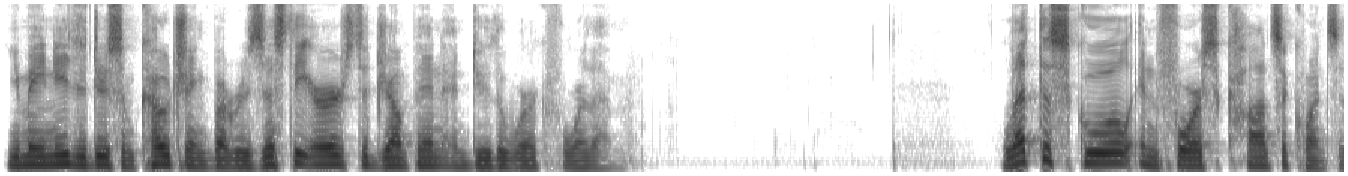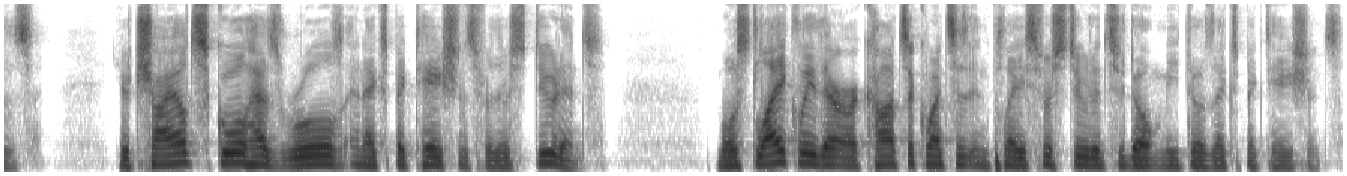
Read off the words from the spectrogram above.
you may need to do some coaching, but resist the urge to jump in and do the work for them. Let the school enforce consequences. Your child's school has rules and expectations for their students. Most likely, there are consequences in place for students who don't meet those expectations.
